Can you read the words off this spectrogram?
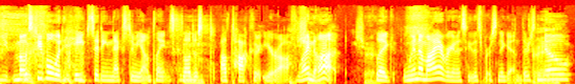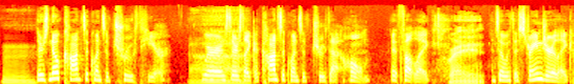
you most people would hate sitting next to me on planes because I'll hmm. just I'll talk their ear off. Why not? Sure. Like when am I ever going to see this person again? There's no Hmm. there's no consequence of truth here. Whereas there's like a consequence of truth at home. It felt like. Right. And so with a stranger like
